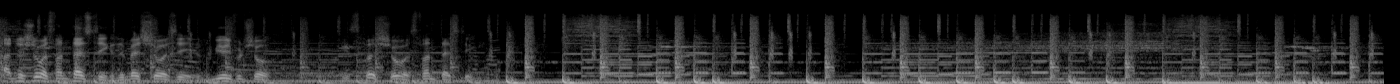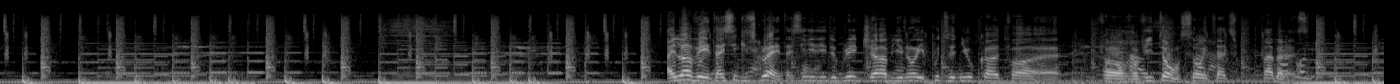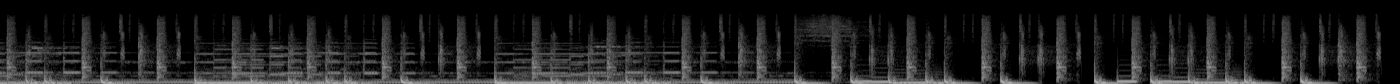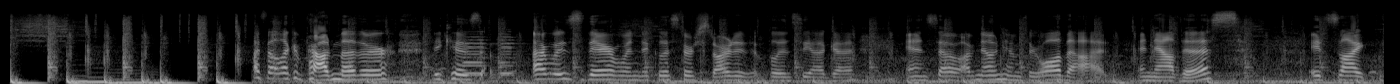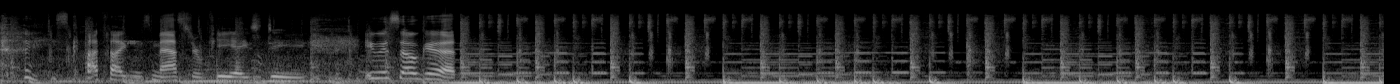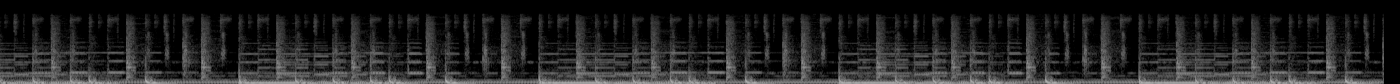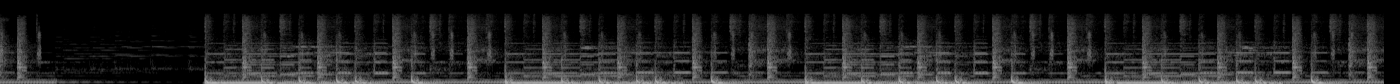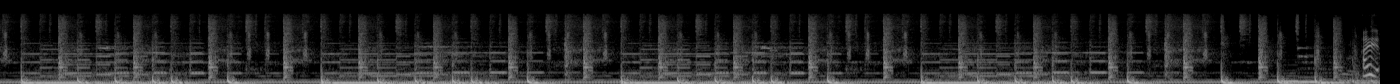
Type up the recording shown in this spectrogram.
Ah, the show was fantastic. The best show I see. Beautiful show. His first show was fantastic. I love it. I think it's great. I think he did a great job. You know, he puts a new code for uh, for Vuitton, so it's that's fabulous. I felt like a proud mother because I was there when Nicolas first started at Balenciaga. And so I've known him through all that. And now this, it's like he's got like this master PhD. He was so good.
